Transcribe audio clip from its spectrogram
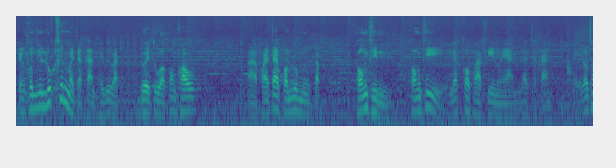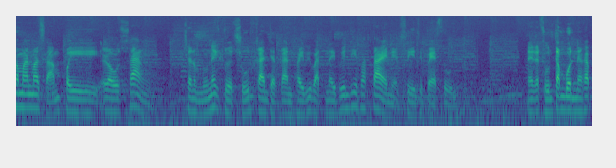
เป็นคนที่ลุกขึ้นมาจากการภัยพิบัติโดยตัวของเขาภายใต้ความร่วมมือกับท้องถิ่นท้องที่และก็ภาคีหน่วยงานราชการ เราทำงานมา 3 ปีเราสร้างสนับสนุนให้เกิดศูนย์การจัดการภัยพิบัติในพื้นที่ภาคใต้เนี่ย 48 ศูนย์ ในศูนย์ตำบลนะครับ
